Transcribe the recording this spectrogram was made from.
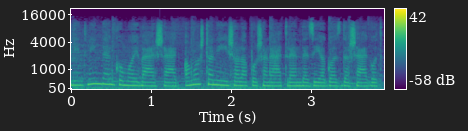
Mint minden komoly válság, a mostani is alaposan átrendezi a gazdaságot.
